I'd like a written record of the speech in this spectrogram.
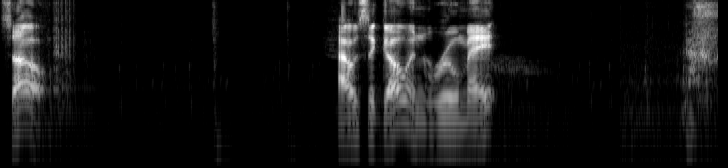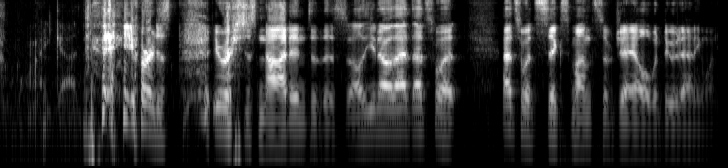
So, how's it going, roommate? oh my god. you were just you were just not into this. Well, you know that that's what that's what six months of jail would do to anyone.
